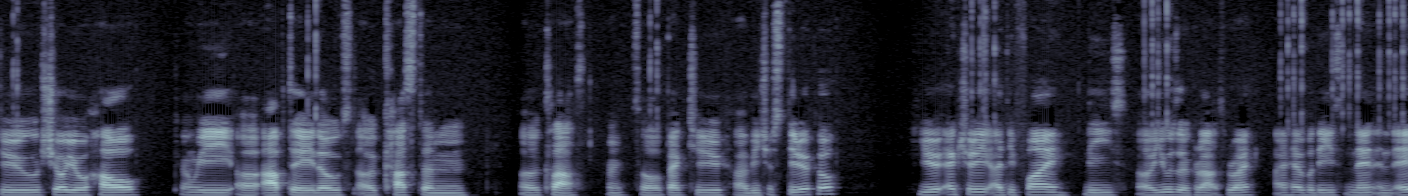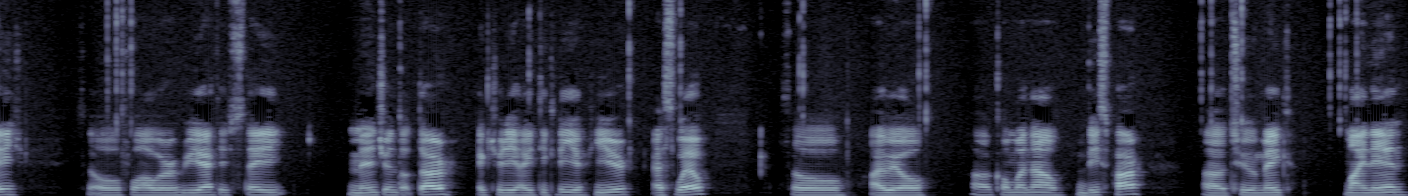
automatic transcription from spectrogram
to show you how can we uh, update those uh, custom uh, class right? So back to Visual Studio Code. Here actually I define these user class right? I have this name and age. So for our reactive state mention.dar actually I declare here as well. So I will comment out this part uh, to make my name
